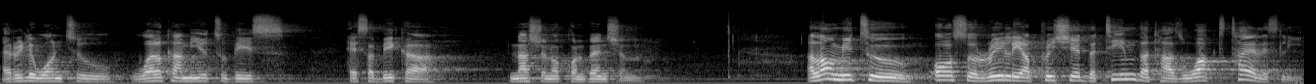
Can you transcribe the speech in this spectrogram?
I really want to welcome you to this Hesabika National Convention. Allow me to also really appreciate the team that has worked tirelessly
